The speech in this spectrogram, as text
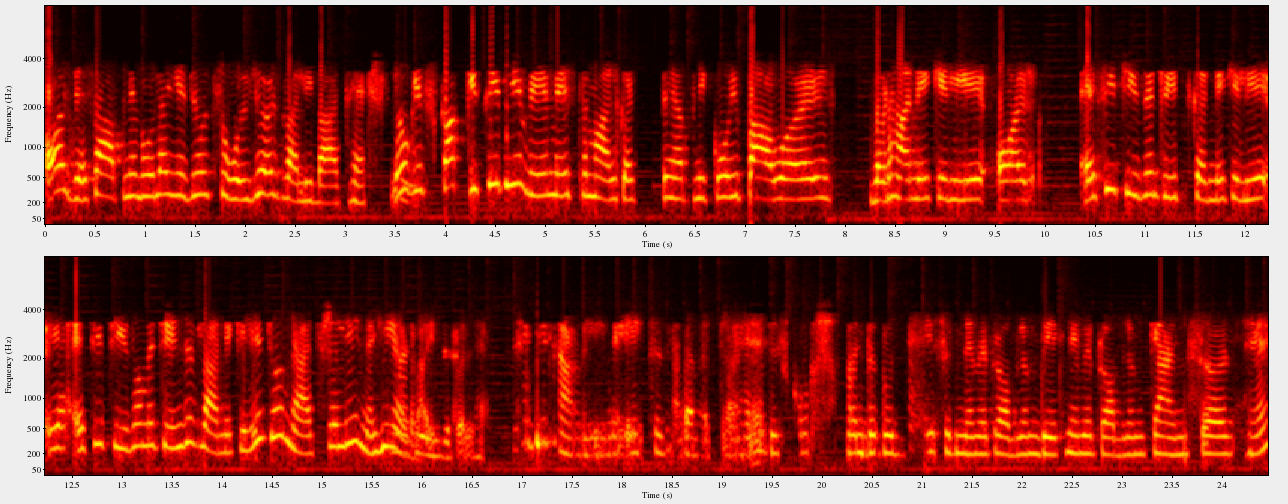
और जैसा आपने बोला ये जो सोल्जर्स वाली बात है लोग इसका किसी भी वे में इस्तेमाल कर सकते हैं अपनी कोई पावर्स बढ़ाने के लिए और ऐसी चीज़ें ट्रीट करने के लिए या ऐसी चीज़ों में चेंजेस लाने के लिए जो नेचुरली नहीं नहीं एडवाइजेबल है। किसी भी फैमिली में एक से ज़्यादा बच्चा है जिसको मंदबुद्धि सुनने में प्रॉब्लम देखने में प्रॉब्लम कैंसर है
